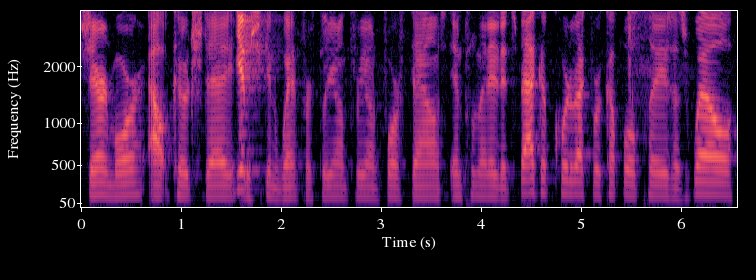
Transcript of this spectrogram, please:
Sherrone Moore out coach Day. Yep. Michigan went for three on three on fourth downs. Implemented its backup quarterback for a couple of plays as well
